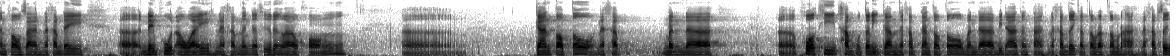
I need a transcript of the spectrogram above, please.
อันฟาวซานนะครับได้ได้พูดเอาไว้นะครับ นั่นก็คือเรื่องราวของอการตอบโต้นะครับบรรดา พวกที่ทำอุตริกรรมนะครับ การตอบโต้บรรดาบิดาต่างๆนะครับ ด้วยกับตำรับตำรานะครับ ซึ่ง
